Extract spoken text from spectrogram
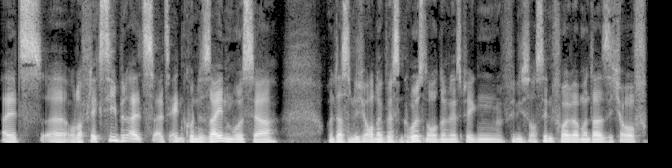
als äh, oder flexibel als, als Endkunde sein muss, ja. Und das natürlich auch in einer gewissen Größenordnung. Deswegen finde ich es auch sinnvoll, wenn man da sich auf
